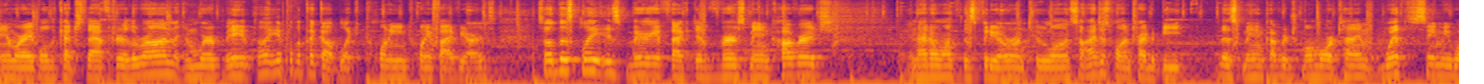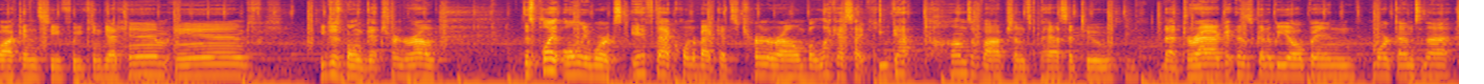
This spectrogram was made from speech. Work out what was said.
And we're able to catch that after the run, and we're uh, able to pick up like 20, 25 yards. So this play is very effective versus man coverage. And I don't want this video to run too long, so I just want to try to beat this man coverage one more time with Sammy Watkins, see if we can get him, and he just won't get turned around. This play only works if that cornerback gets turned around, but like I said, you got tons of options to pass it to. That drag is going to be open more times than not.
